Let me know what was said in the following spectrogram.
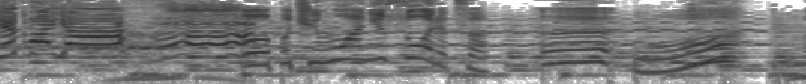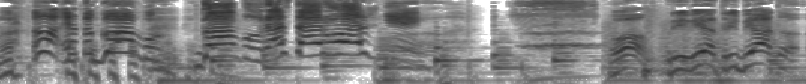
Не твоя! А почему они ссорятся? Э, о? А, это Гамбур! Гамбур, осторожней! О, привет, ребята!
